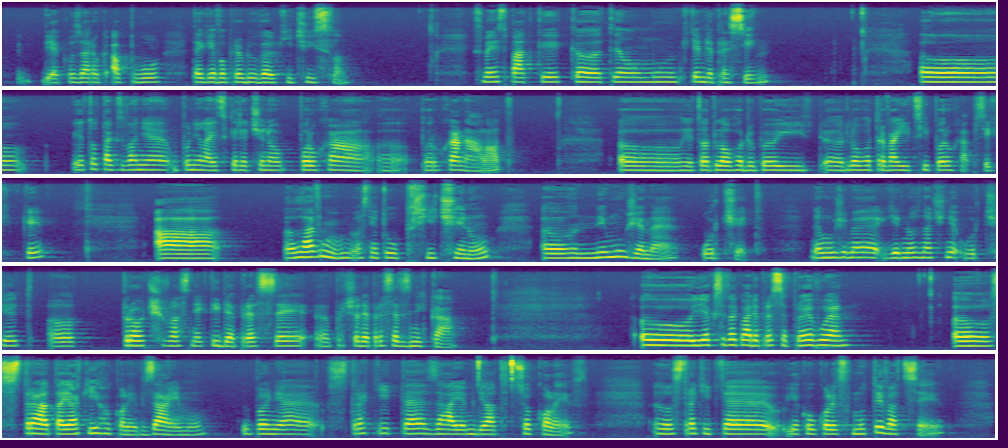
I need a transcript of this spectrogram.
jako za rok a půl, tak je opravdu velký číslo. Jsme zpátky k, tomu, k těm depresím. Uh, je to takzvaně úplně laicky řečeno porucha, uh, porucha nálad. Eh, je to dlouhodobý, eh, dlouhotrvající porucha psychiky a hlavní vlastně tu příčinu eh, nemůžeme určit. Nemůžeme jednoznačně určit, proč vlastně k té depresi, proč ta deprese vzniká. Jak se taková deprese projevuje? Ztráta jakýhokoliv zájmu, úplně ztratíte zájem dělat cokoliv, ztratíte jakoukoliv motivaci,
